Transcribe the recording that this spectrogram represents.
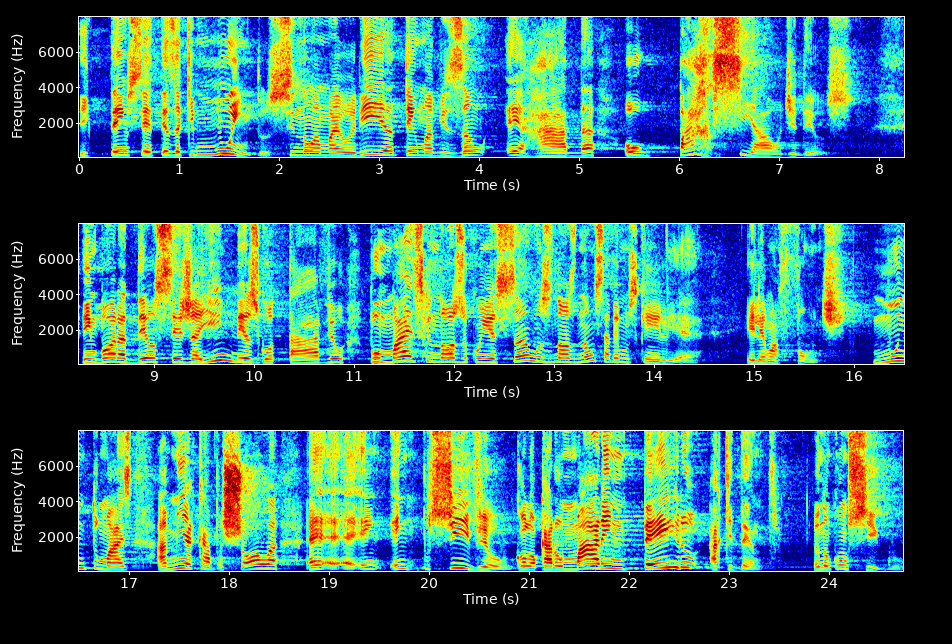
E tenho certeza que muitos, se não a maioria, têm uma visão errada ou parcial de Deus. Embora Deus seja inesgotável, por mais que nós o conheçamos, nós não sabemos quem Ele é. Ele é uma fonte. Muito mais. A minha cachola é, é, é, é impossível colocar o mar inteiro aqui dentro. Eu não consigo.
